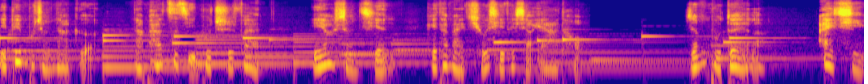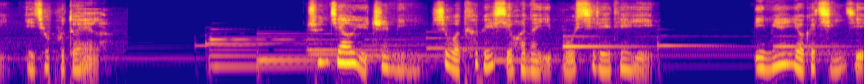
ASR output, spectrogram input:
也变不成那个哪怕自己不吃饭也要省钱给他买球鞋的小丫头。人不对了，爱情也就不对了。”《春娇与志明》是我特别喜欢的一部系列电影，里面有个情节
